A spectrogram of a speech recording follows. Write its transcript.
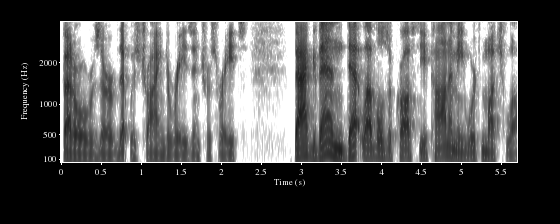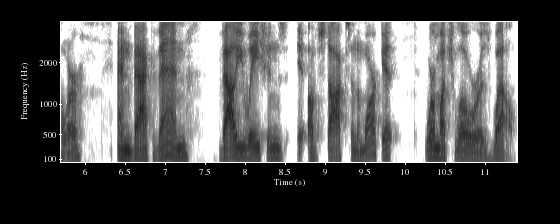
Federal Reserve that was trying to raise interest rates, back then debt levels across the economy were much lower. And back then, valuations of stocks in the market were much lower as well.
